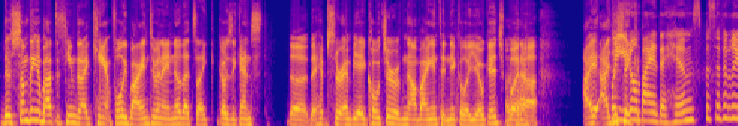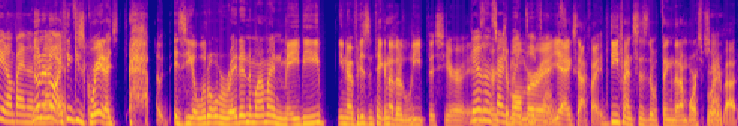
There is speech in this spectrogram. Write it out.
There's something about the team that I can't fully buy into, and I know that's like goes against the the hipster NBA culture of not buying into Nikola Jokic. But uh, I I just you think don't buy into him specifically? Or you don't buy into no, the no, no. I think he's great. I is he a little overrated in my mind? Maybe you know if he doesn't take another leap this year. he doesn't or start to Jamal Murray. defense. Yeah, exactly. Defense is the thing that I'm more worried Sure. about.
